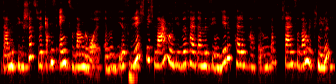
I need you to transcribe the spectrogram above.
damit sie geschützt wird, ganz eng zusammengerollt. Also die ist mhm. richtig lang und die wird halt, damit sie in jede Zelle passt, also ganz klein zusammengeknüttelt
